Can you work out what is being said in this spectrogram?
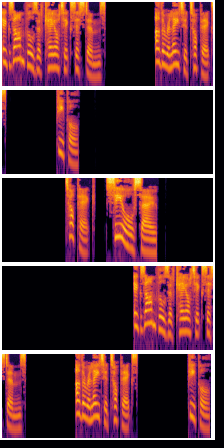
Examples of chaotic systems. Other related topics. People. Topic. See also. Examples of chaotic systems. Other related topics. People.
